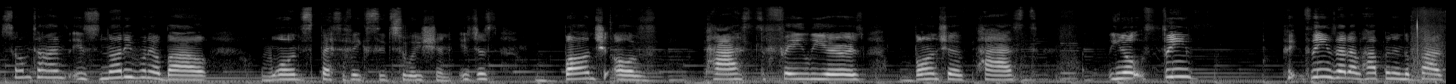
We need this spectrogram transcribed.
Sometimes it's not even about one specific situation, it's just bunch of past failures, bunch of past, you know, things things that have happened in the past.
